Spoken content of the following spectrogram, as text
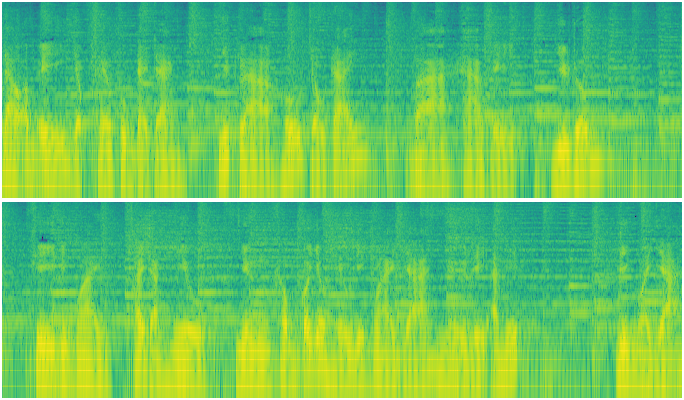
Đau âm ỉ dọc theo khung đại tràng, nhất là hố chậu trái và hạ vị dưới rốn. Khi đi ngoài phải rặn nhiều nhưng không có dấu hiệu đi ngoài giả như lị amip. Đi ngoài giả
